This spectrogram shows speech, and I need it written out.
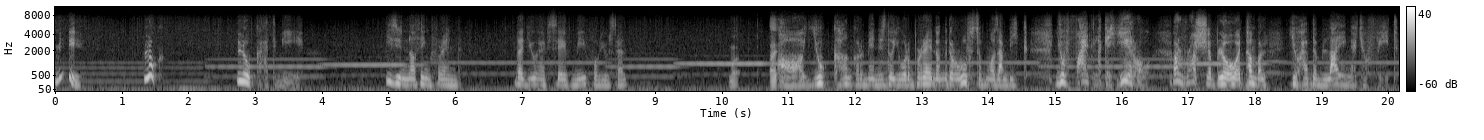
Me. Look. Look at me. Is it nothing, friend, that you have saved me for yourself? I... Oh, you conquer men as though you were bred under the roofs of Mozambique. You fight like a hero. A rush, a blow, a tumble. You have them lying at your feet.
